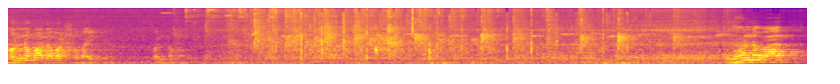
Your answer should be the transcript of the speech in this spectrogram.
ধন্যবাদ আবার সবাইকে। ধন্যবাদ। ধন্যবাদ।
